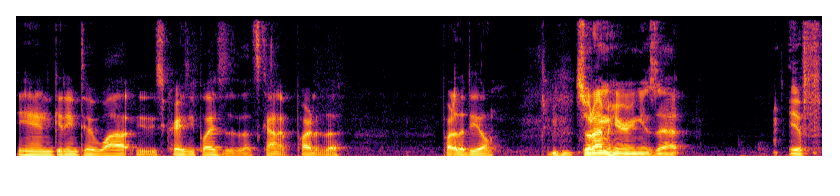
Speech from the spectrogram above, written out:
in getting to wild these crazy places, that's kind of part of the part of the deal. Mm-hmm. So what I'm hearing is that if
